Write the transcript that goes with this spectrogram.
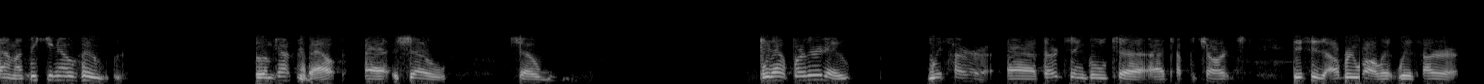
Um, I think you know who who I'm talking about. Uh, so, so without further ado, with her uh, third single to uh, top the charts, this is Aubrey Wollett with her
